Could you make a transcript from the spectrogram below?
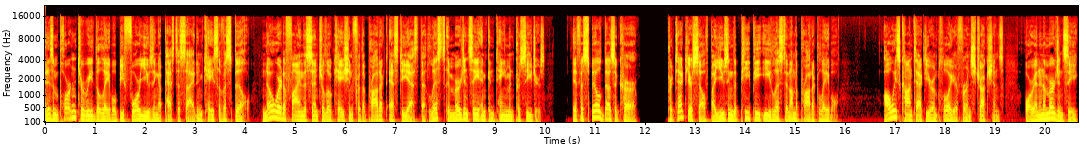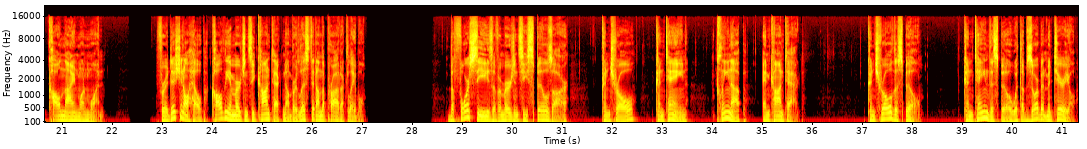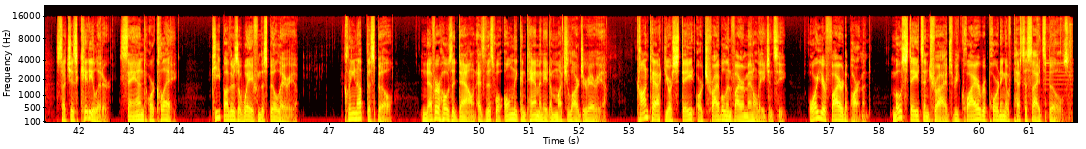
It is important to read the label before using a pesticide in case of a spill. Know where to find the central location for the product SDS that lists emergency and containment procedures. If a spill does occur, protect yourself by using the PPE listed on the product label. Always contact your employer for instructions, or in an emergency, call 911. For additional help, call the emergency contact number listed on the product label. The four C's of emergency spills are control, contain, clean up, and contact. Control the spill. Contain the spill with absorbent material such as kitty litter, sand, or clay. Keep others away from the spill area. Clean up the spill. Never hose it down as this will only contaminate a much larger area. Contact your state or tribal environmental agency or your fire department most states and tribes require reporting of pesticide spills.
